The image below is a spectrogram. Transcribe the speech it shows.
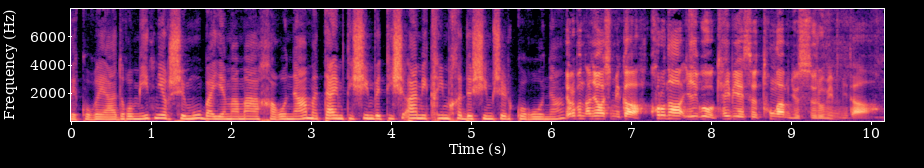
בקוריאה הדרומית נרשמו ביממה האחרונה 299 מקרים חדשים של קורונה. 여러분 안녕하십니까? 코로나19 KBS 통합 뉴스룸입니다.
